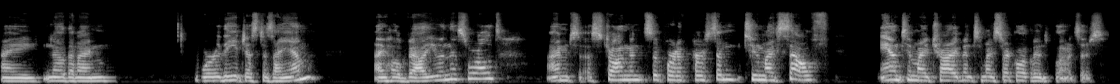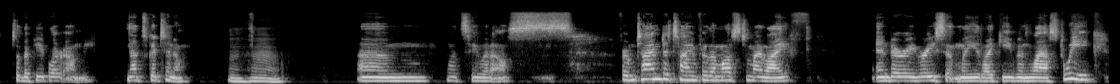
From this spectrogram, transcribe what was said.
I know that I'm worthy just as I am. I hold value in this world. I'm a strong and supportive person to myself and to my tribe and to my circle of influencers, to the people around me. That's good to know. Mm-hmm. Um, let's see what else. From time to time, for the most of my life, and very recently, like even last week,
